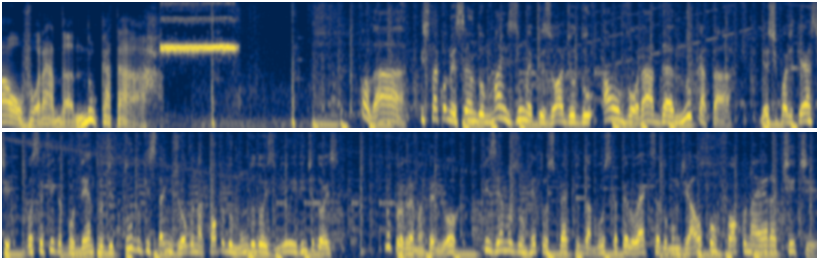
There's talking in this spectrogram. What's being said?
Alvorada no Catar. Olá! Está começando mais um episódio do Alvorada no Catar. Neste podcast, você fica por dentro de tudo que está em jogo na Copa do Mundo 2022. No programa anterior, fizemos um retrospecto da busca pelo Hexa do Mundial com foco na era Tite.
